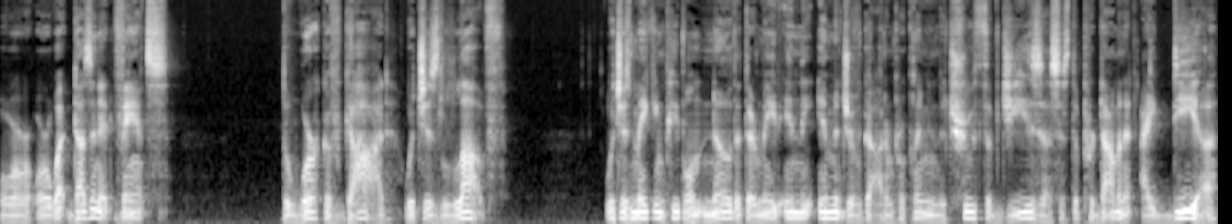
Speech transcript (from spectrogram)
or, or what doesn't advance the work of God, which is love which is making people know that they're made in the image of God and proclaiming the truth of Jesus as the predominant idea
